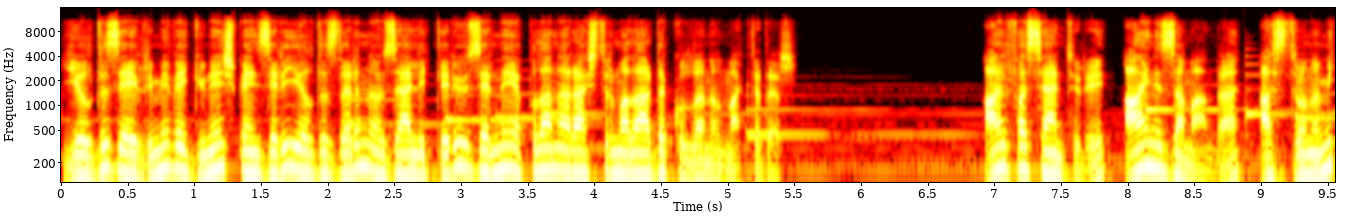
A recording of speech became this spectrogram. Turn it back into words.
yıldız evrimi ve güneş benzeri yıldızların özellikleri üzerine yapılan araştırmalarda kullanılmaktadır. Alpha Centauri, aynı zamanda astronomik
